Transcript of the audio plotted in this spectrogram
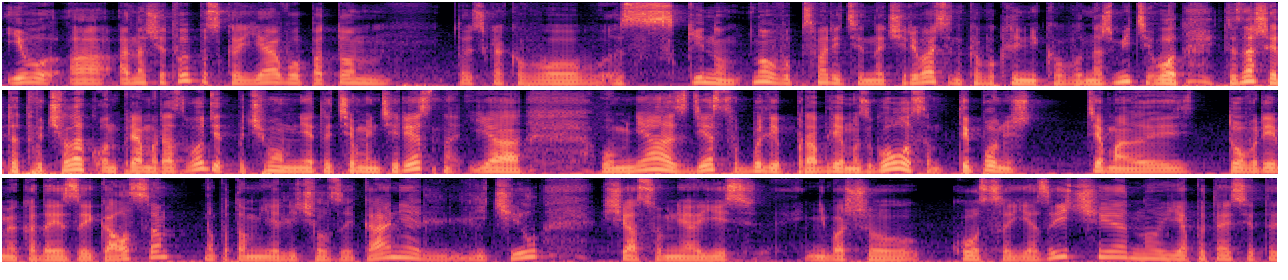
его, а, а насчет выпуска я его потом то есть как его скину. Ну, вы посмотрите, на Череватенко, клиника вы нажмите. Вот, ты знаешь, этот вот человек, он прямо разводит. Почему мне эта тема интересна? Я, у меня с детства были проблемы с голосом. Ты помнишь, тема э, то время, когда я заикался, но потом я лечил заикание, лечил. Сейчас у меня есть небольшое косоязычие, но я пытаюсь это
